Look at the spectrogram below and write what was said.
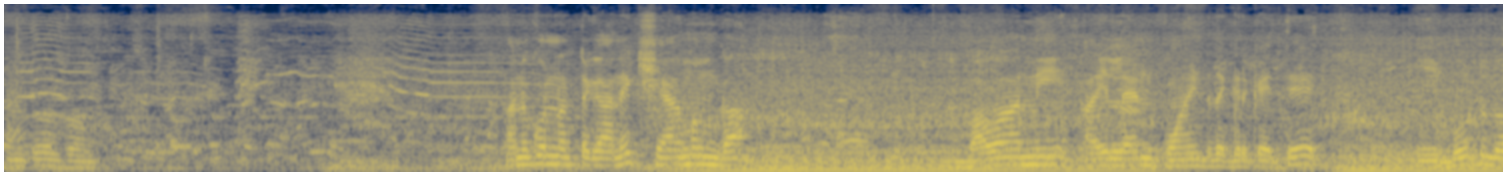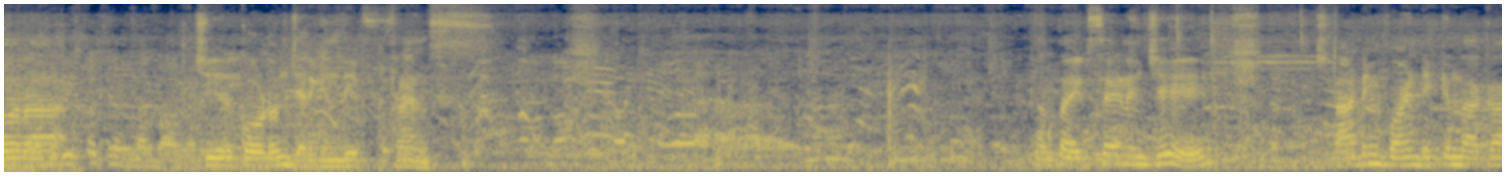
కంట్రోల్ రూమ్ అనుకున్నట్టుగానే క్షేమంగా భవానీ ఐలాండ్ పాయింట్ దగ్గరికి అయితే ఈ బోటు ద్వారా చేరుకోవడం జరిగింది ఫ్రెండ్స్ అంతా ఇటు సైడ్ నుంచి స్టార్టింగ్ పాయింట్ ఎక్కిన దాకా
